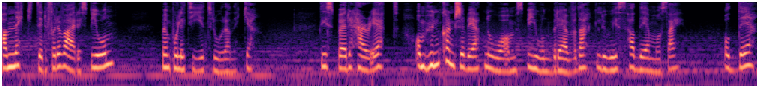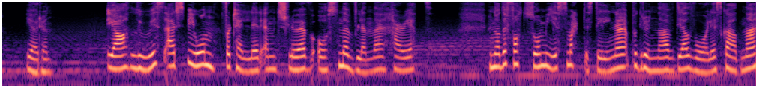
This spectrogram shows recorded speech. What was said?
Han nekter for å være spion, men politiet tror han ikke. De spør Harriet om hun kanskje vet noe om spionbrevene Louis hadde hjemme hos seg. Og det gjør hun. Ja, Louis er spion, forteller en sløv og snøvlende Harriet. Hun hadde fått så mye smertestillende av de alvorlige skadene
